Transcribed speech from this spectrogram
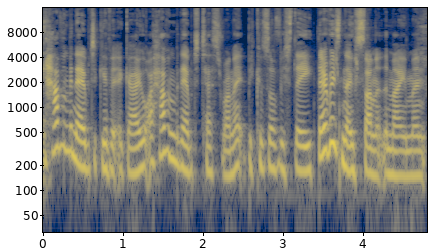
haven't been able to give it a go. I haven't been able to test run it because obviously there is no sun at the moment.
